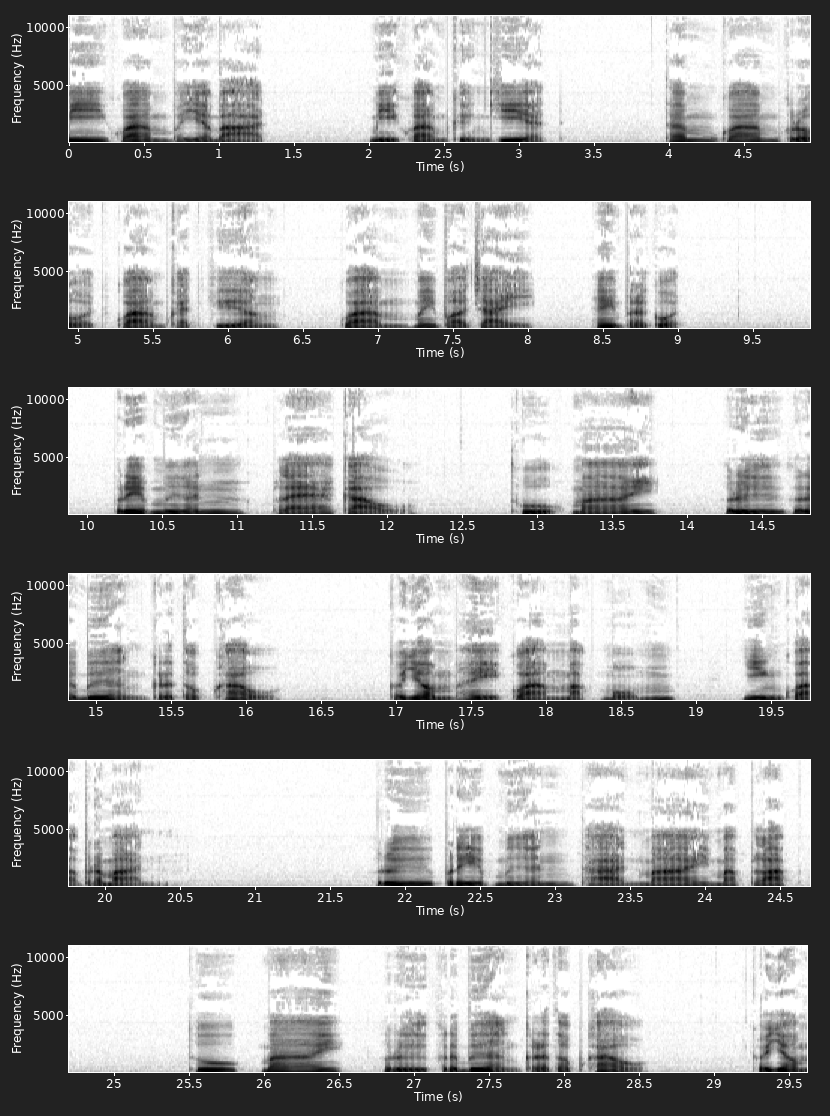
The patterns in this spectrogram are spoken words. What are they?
มีความพยาบาท มีความขึงเครียดทำความโกรธ ความขัดเคือง ความไม่พอใจให้ปรากฏ เปรียบเหมือนแผลเก่า ถูกไม้ หรือกระเบื้องกระทบเข้า ก็ย่อมให้ความหมักหมมยิ่งกว่าประมาณ หรือเปรียบเหมือนฐานไม้มะพลับ ถูกไม้หรือกระเบื้องกระทบเข้า ก็ย่อม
